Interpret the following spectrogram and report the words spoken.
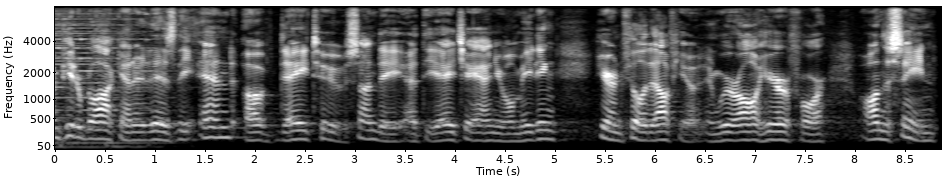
I'm Peter Block, and it is the end of day two, Sunday, at the AHA annual meeting here in Philadelphia. And we're all here for On the Scene.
